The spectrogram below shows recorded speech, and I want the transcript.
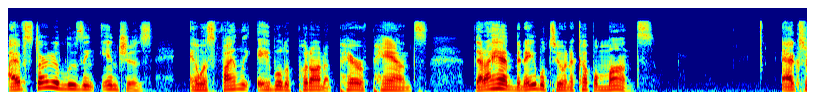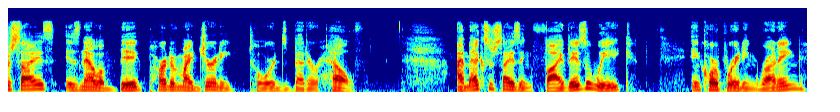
I have started losing inches and was finally able to put on a pair of pants that I haven't been able to in a couple months. Exercise is now a big part of my journey towards better health. I'm exercising five days a week, incorporating running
